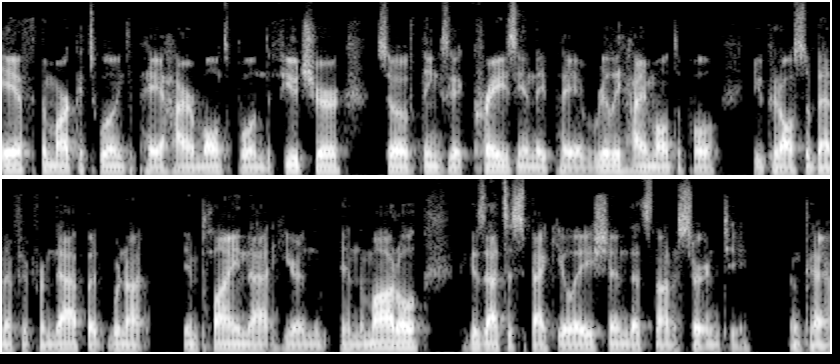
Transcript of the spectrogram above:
if the market's willing to pay a higher multiple in the future. So if things get crazy and they pay a really high multiple, you could also benefit from that. But we're not implying that here in the in the model because that's a speculation. That's not a certainty. Okay.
